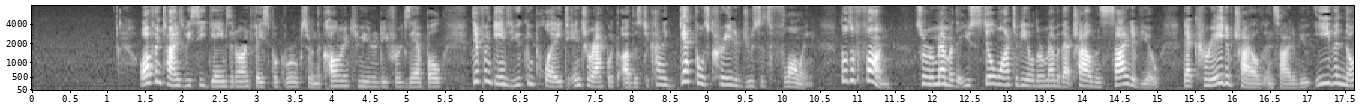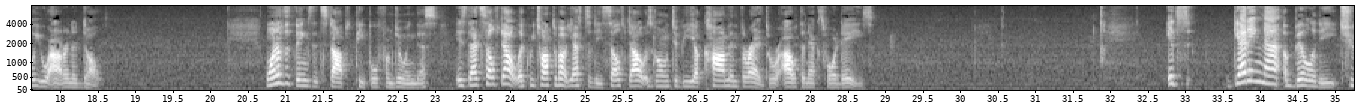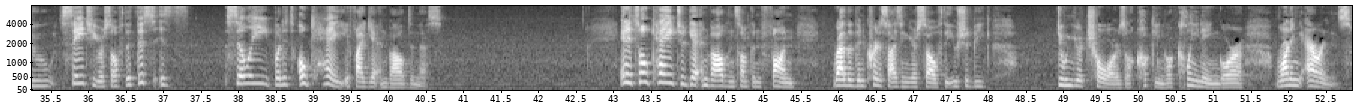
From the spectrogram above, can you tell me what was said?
Oftentimes, we see games that are on Facebook groups or in the coloring community, for example, different games that you can play to interact with others to kind of get those creative juices flowing. Those are fun. So remember that you still want to be able to remember that child inside of you, that creative child inside of you, even though you are an adult. One of the things that stops people from doing this is that self doubt, like we talked about yesterday. Self doubt is going to be a common thread throughout the next four days. It's getting that ability to say to yourself that this is silly, but it's okay if I get involved in this. And it's okay to get involved in something fun rather than criticizing yourself that you should be doing your chores or cooking or cleaning or running errands.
